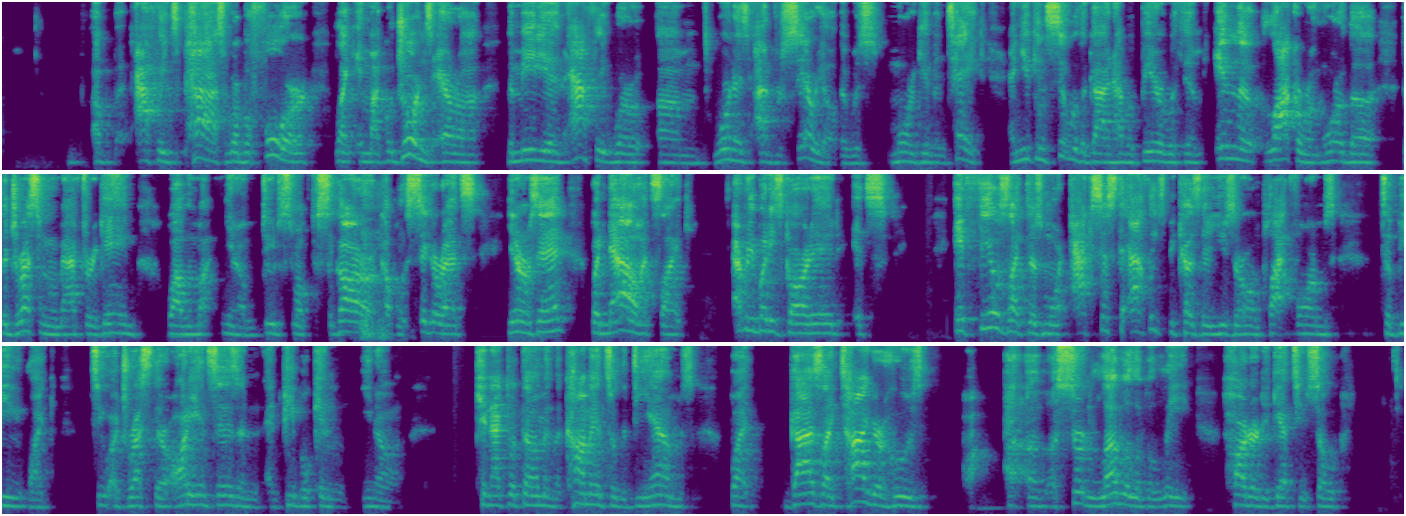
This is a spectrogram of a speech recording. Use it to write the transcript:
athletes past where before like in michael jordan's era the media and athlete were um, weren't as adversarial. There was more give and take, and you can sit with a guy and have a beer with him in the locker room or the the dressing room after a game while the you know dude smoked a cigar or a couple of cigarettes. You know what I'm saying? But now it's like everybody's guarded. It's it feels like there's more access to athletes because they use their own platforms to be like to address their audiences and and people can you know connect with them in the comments or the DMs. But guys like Tiger, who's a, a, certain level of elite, harder to get to. So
